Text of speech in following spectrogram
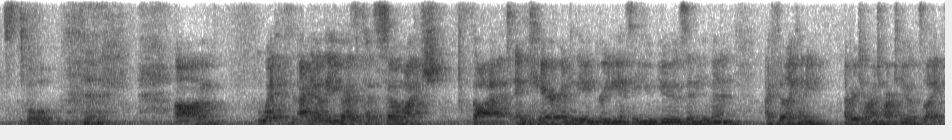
It's the goal. Um, with I know that you guys put so much thought and care into the ingredients that you use, and even I feel like any every time I talk to you, it's like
